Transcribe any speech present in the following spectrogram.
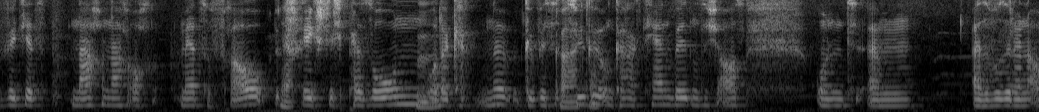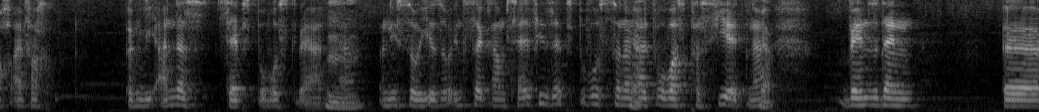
wird jetzt nach und nach auch mehr zur Frau, Ja. Schrägstrich Person oder Char- ne, gewisse Charakter. Züge und Charakteren bilden sich aus. Und ähm, also wo sie dann auch einfach irgendwie anders selbstbewusst werden. Ne? Und nicht so hier so Instagram-Selfie selbstbewusst, sondern Ja. halt, wo was passiert. Ne? Ja. Wenn sie denn äh,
